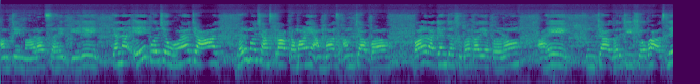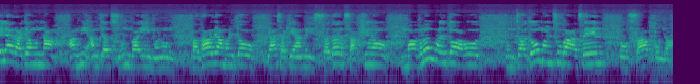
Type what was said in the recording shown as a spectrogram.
आमचे महाराज साहेब गेले. त्यांना एक वर्ष होण्याच्या आत धर्मशास्त्राप्रमाणे आम्हास आमच्या बाळ बाळराजांचं शुभकार्य करणं आहे. तुमच्या घरची शोभा असलेल्या राजाऊंना आम्ही आमच्या सूनबाई म्हणून बघाव्या म्हणतो. त्यासाठी आम्ही सदर साक्षीनं मागणं घालतो आहोत. तुमचा जो मनसुबा असेल तो साफ बोला.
